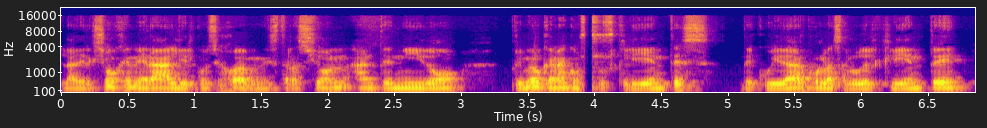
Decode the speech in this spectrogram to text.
la Dirección General y el Consejo de Administración han tenido, primero que nada, con sus clientes, de cuidar por la salud del cliente,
